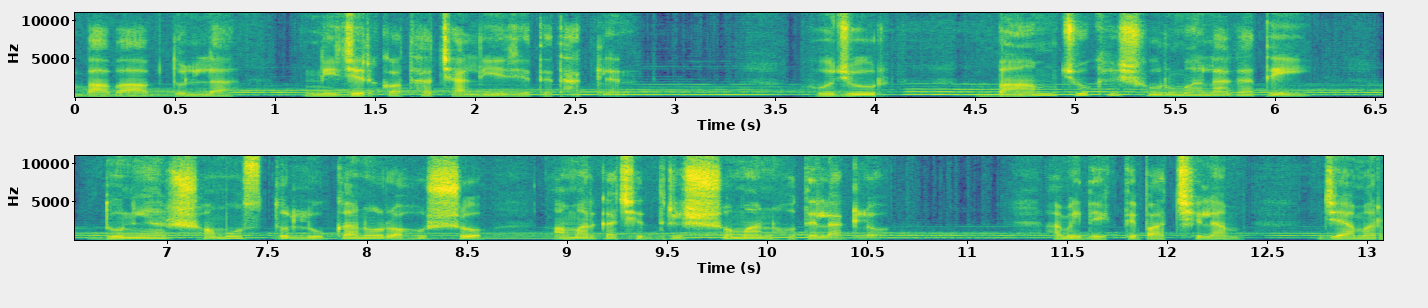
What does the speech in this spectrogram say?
বাবা আব্দুল্লাহ নিজের কথা চালিয়ে যেতে থাকলেন। হুজুর, বাম চোখে সুরমা লাগাতেই দুনিয়ার সমস্ত লুকানো রহস্য আমার কাছে দৃশ্যমান হতে লাগল। আমি দেখতে পাচ্ছিলাম যে আমার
